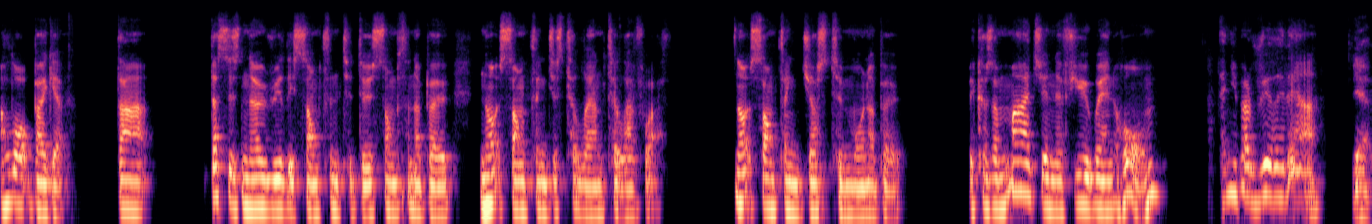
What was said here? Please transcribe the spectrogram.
a lot bigger that this is now really something to do something about, not something just to learn to live with not something just to moan about. Because imagine if you went home and you were really there. Yeah.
